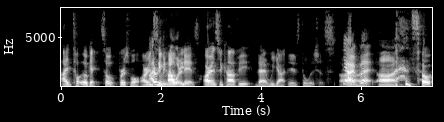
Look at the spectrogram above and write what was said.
I told. Okay, so first of all, our instant coffee I instant don't even know what it is. Our instant coffee that we got is delicious. Yeah, I Uh, bet. Uh, so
